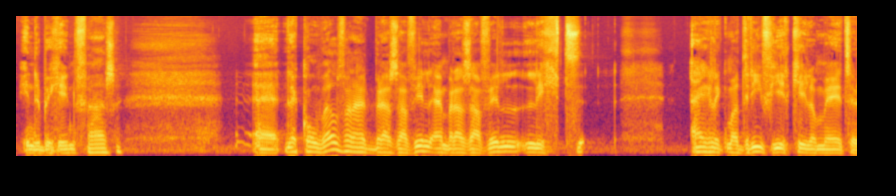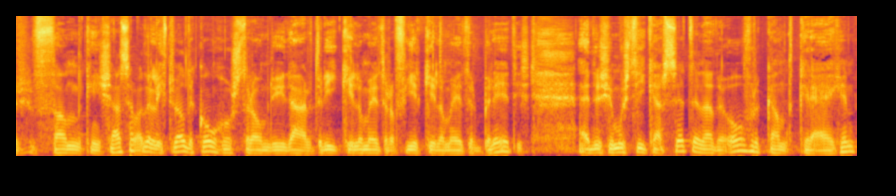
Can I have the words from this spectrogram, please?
In de beginfase. Dat kon wel vanuit Brazzaville. En Brazzaville ligt eigenlijk maar drie, vier kilometer van Kinshasa. Maar er ligt wel de Congo-stroom die daar drie kilometer of vier kilometer breed is. En dus je moest die cassette naar de overkant krijgen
